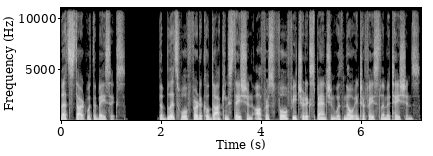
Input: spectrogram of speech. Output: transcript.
Let's start with the basics. The Blitzwolf Vertical Docking Station offers full featured expansion with no interface limitations,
